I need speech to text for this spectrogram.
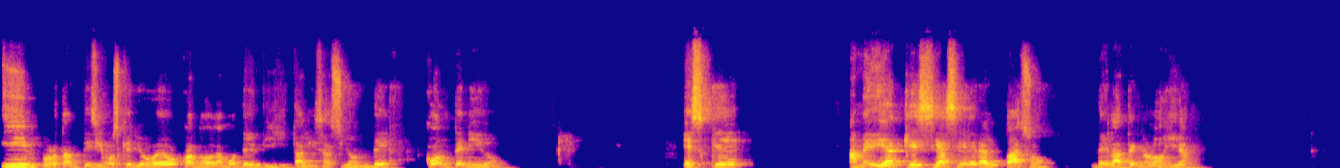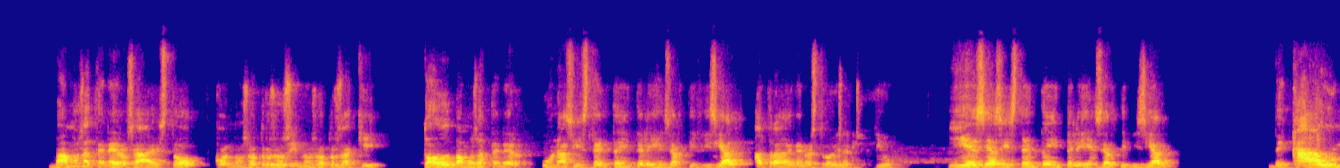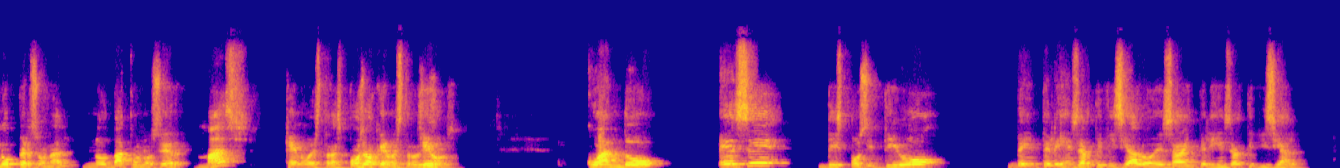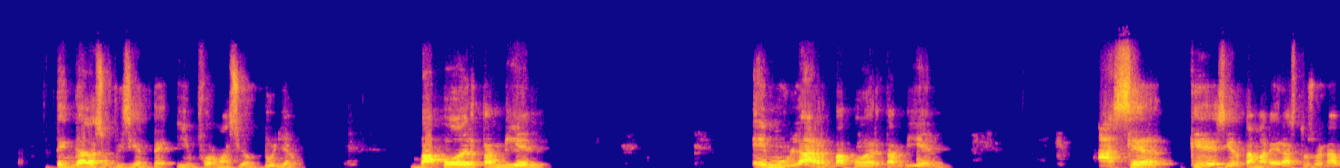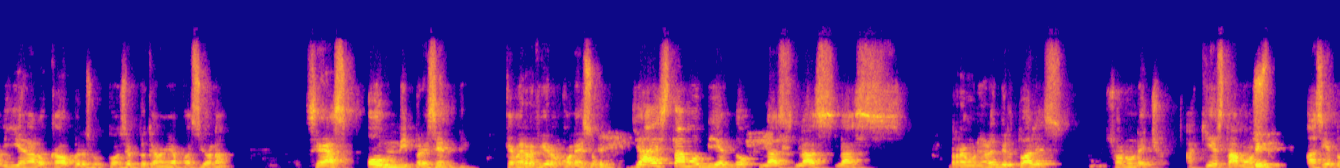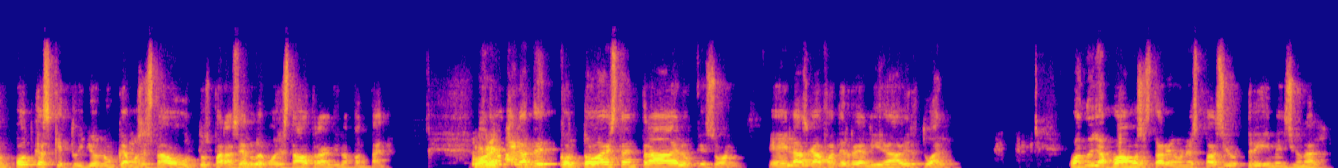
importantísimos que yo veo cuando hablamos de digitalización de contenido es que a medida que se acelera el paso de la tecnología, vamos a tener, o sea, esto con nosotros o sin nosotros aquí, todos vamos a tener un asistente de inteligencia artificial a través de nuestro dispositivo. Y ese asistente de inteligencia artificial de cada uno personal nos va a conocer más que nuestra esposa o que nuestros hijos. Cuando ese dispositivo de inteligencia artificial o esa inteligencia artificial tenga la suficiente información tuya, va a poder también emular, va a poder también hacer que de cierta manera, esto suena bien alocado, pero es un concepto que a mí me apasiona, seas omnipresente. ¿Qué me refiero con eso? Ya estamos viendo las, las, las reuniones virtuales, son un hecho. Aquí estamos haciendo un podcast que tú y yo nunca hemos estado juntos para hacerlo, hemos estado a través de una pantalla. Ahora imagínate con toda esta entrada de lo que son eh, las gafas de realidad virtual, cuando ya podamos estar en un espacio tridimensional.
